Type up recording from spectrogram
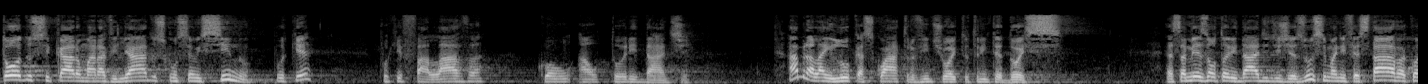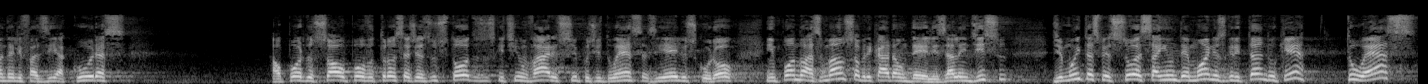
Todos ficaram maravilhados com seu ensino. Por quê? Porque falava com autoridade. Abra lá em Lucas 4, 28 32. Essa mesma autoridade de Jesus se manifestava quando ele fazia curas ao pôr do sol, o povo trouxe a Jesus todos os que tinham vários tipos de doenças e ele os curou, impondo as mãos sobre cada um deles. Além disso, de muitas pessoas saíam demônios gritando o quê? Tu és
